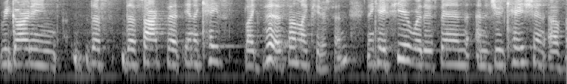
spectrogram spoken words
regarding the, the fact that in a case like this, unlike Petersen, in a case here where there's been an adjudication of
